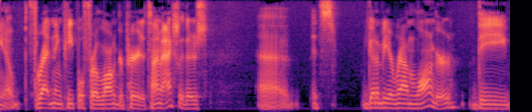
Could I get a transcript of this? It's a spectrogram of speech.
you know threatening people for a longer period of time. Actually, there's uh, it's going to be around longer. The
